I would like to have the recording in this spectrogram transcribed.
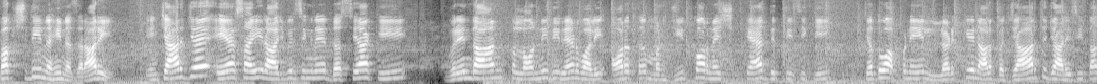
ਬਖਸ਼ਦੀ ਨਹੀਂ ਨਜ਼ਰ ਆ ਰਹੀ। ਇੰਚਾਰਜ ਏਐਸਆਈ ਰਾਜਵੀਰ ਸਿੰਘ ਨੇ ਦੱਸਿਆ ਕਿ ਵਰਿੰਦਾਨ ਕਲੋਨੀ ਦੀ ਰਹਿਣ ਵਾਲੀ ਔਰਤ ਮਨਜੀਤ ਕੌਰ ਨੇ ਸ਼ਿਕਾਇਤ ਦਿੱਤੀ ਸੀ ਕਿ ਜਦੋਂ ਆਪਣੇ ਲੜਕੇ ਨਾਲ ਬਾਜ਼ਾਰ 'ਚ ਜਾ ਰਹੀ ਸੀ ਤਾਂ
